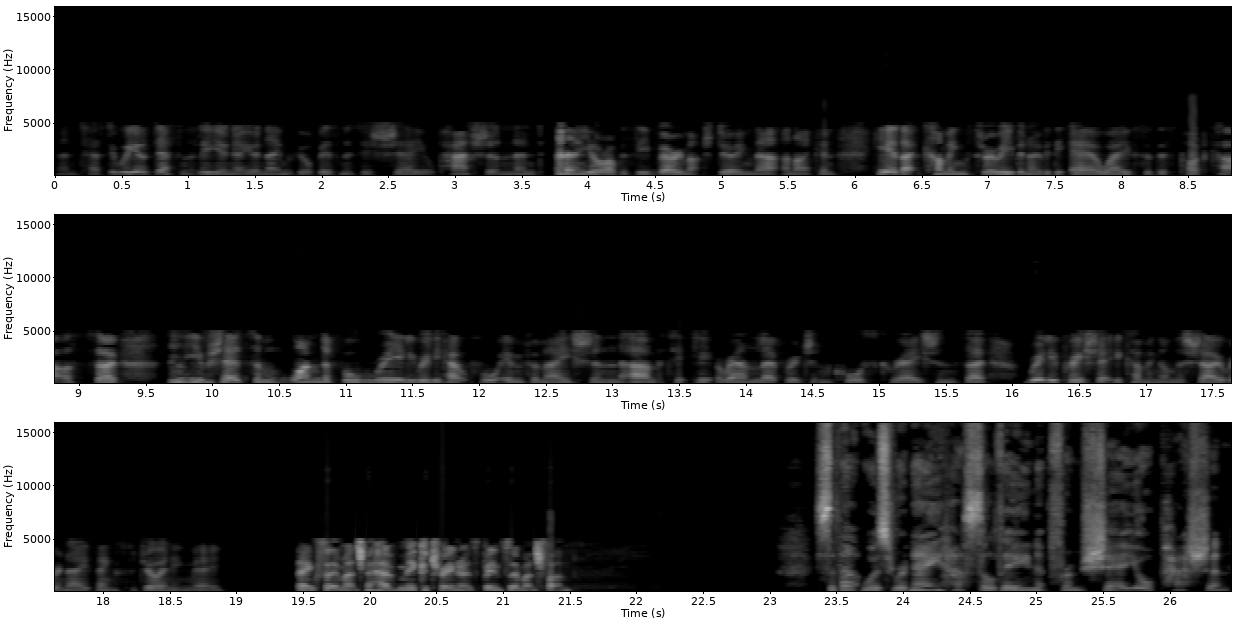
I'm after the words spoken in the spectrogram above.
Fantastic. Well, you're definitely, you know, your name of your business is Share Your Passion, and you're obviously very much doing that. And I can hear that coming through even over the airwaves of this podcast. So you've shared some wonderful, really, really helpful information, um, particularly around leverage and course creation. So really appreciate you coming on the show, Renee. Thanks for joining me. Thanks so much for having me, Katrina. It's been so much fun. So that was Renee Hasseldine from Share Your Passion.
